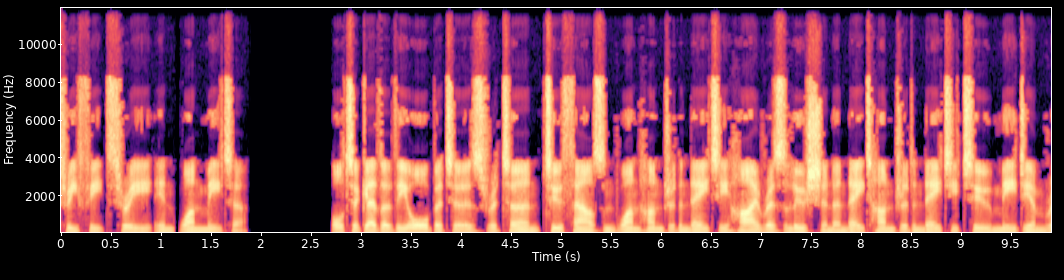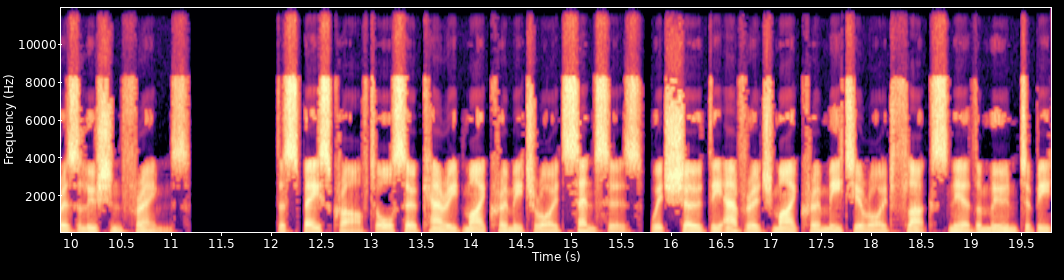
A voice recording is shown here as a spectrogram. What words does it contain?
3 feet 3 in 1 meter. Altogether the orbiters returned 2,180 high-resolution and 882 medium-resolution frames. The spacecraft also carried micrometeoroid sensors, which showed the average micrometeoroid flux near the Moon to be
